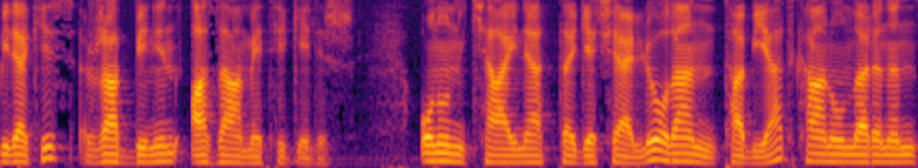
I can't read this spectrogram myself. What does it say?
Bilakis Rabbinin azameti gelir. Onun kainatta geçerli olan tabiat kanunlarının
